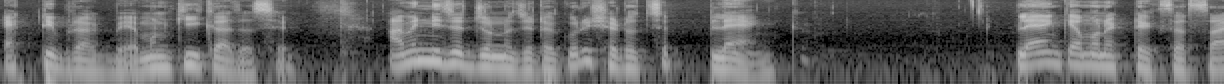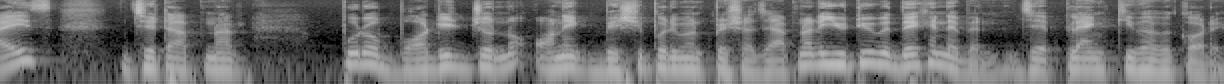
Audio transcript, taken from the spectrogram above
অ্যাক্টিভ রাখবে। এমন কী কাজ আছে? আমি নিজের জন্য যেটা করি সেটা হচ্ছে প্ল্যাঙ্ক প্ল্যাঙ্ক এমন একটা এক্সারসাইজ যেটা আপনার পুরো বডির জন্য অনেক বেশি পরিমাণ প্রেশার যায় আপনারা ইউটিউবে দেখে নেবেন যে প্ল্যাঙ্ক কীভাবে করে।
